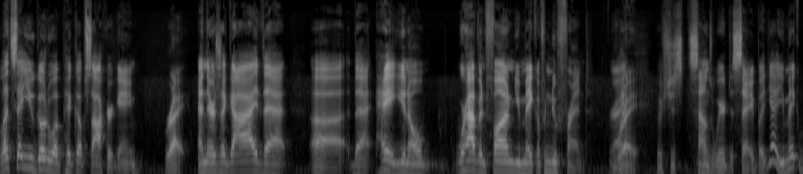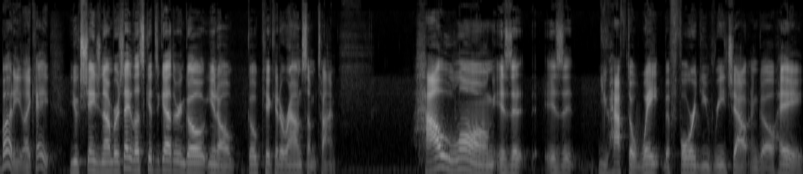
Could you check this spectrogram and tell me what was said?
let's say you go to a pickup soccer game Right. and there's a guy that uh, that hey, you know, we're having fun. You make a new friend, right? Right. Which just sounds weird to say, but yeah, you make a buddy. Like, hey, you exchange numbers. Hey, let's get together and go, you know, go kick it around sometime. How long is it? Is it you have to wait before you reach out and go, hey,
